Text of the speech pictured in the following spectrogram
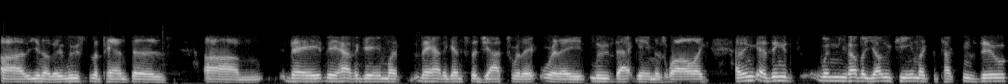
uh, you know they lose to the Panthers. Um, they they have a game like they had against the Jets where they where they lose that game as well. Like I think I think it's when you have a young team like the Texans do,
